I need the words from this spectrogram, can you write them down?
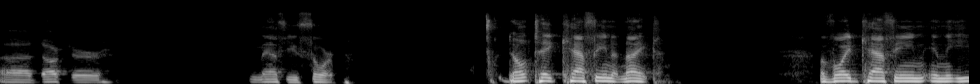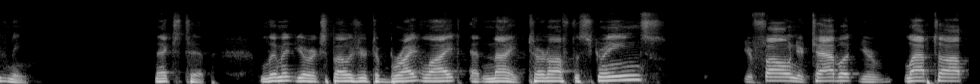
uh, Dr. Matthew Thorpe. Don't take caffeine at night. Avoid caffeine in the evening. Next tip limit your exposure to bright light at night. Turn off the screens, your phone, your tablet, your laptop,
